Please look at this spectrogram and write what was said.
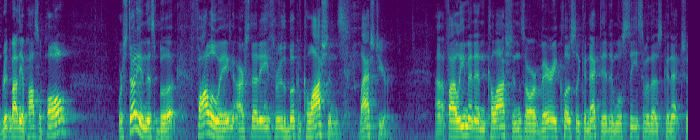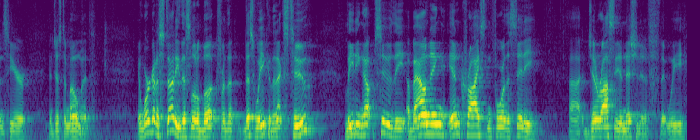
written by the Apostle Paul. We're studying this book following our study through the book of Colossians last year. Uh, Philemon and Colossians are very closely connected, and we'll see some of those connections here in just a moment. And we're going to study this little book for the, this week and the next two, leading up to the Abounding in Christ and for the City uh, generosity initiative that we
